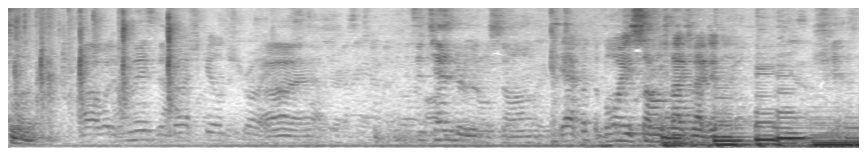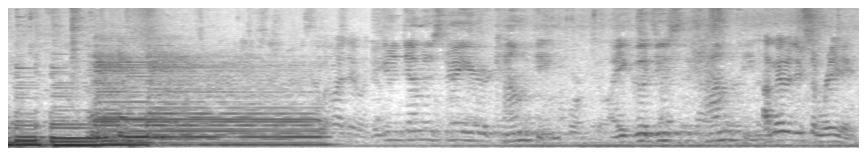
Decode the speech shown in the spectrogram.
This is the last one. I missed that. Crush, kill, destroy. Uh, it's a tender little song. Yeah, I put the boys' songs back to back, didn't I? What am I doing? You're gonna demonstrate your counting. Are you gonna do some counting? I'm gonna do some reading.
